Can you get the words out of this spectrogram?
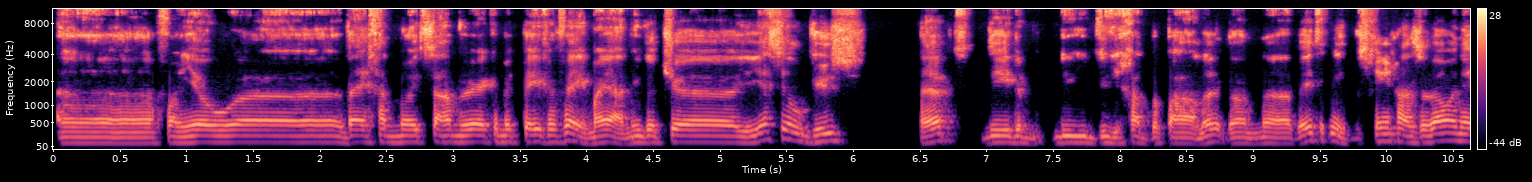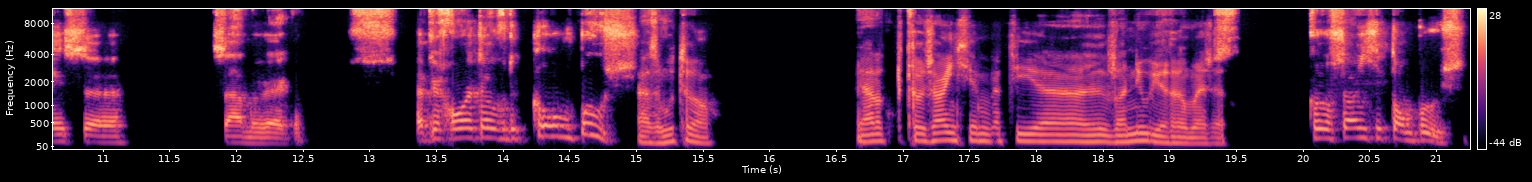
eh, van, joh, eh, wij gaan nooit samenwerken met PVV. Maar ja, nu dat je Jessel Gus hebt, die, de, die, die gaat bepalen... dan eh, weet ik niet. Misschien gaan ze wel ineens samenwerken. Heb je gehoord over de krompoes? Ja, ze moeten wel. Ja, dat croissantje met die eh vanilleroom en zo. Croissantje Tom Poes.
